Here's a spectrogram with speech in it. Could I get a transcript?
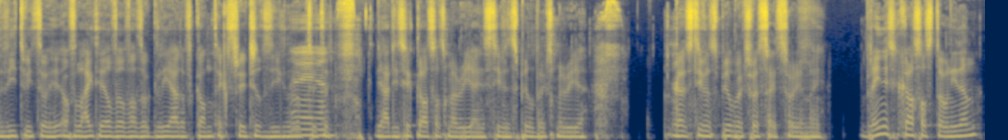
retweet zo heel, of liked heel veel van zo Glee out of context Rachel Ziegler Ah, op ja, Twitter. ja. Ja, die is gecast als Maria in Steven Spielberg's Maria. Eh, Steven Spielberg's West Side Story mij. Blaine is gecast als Tony dan.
